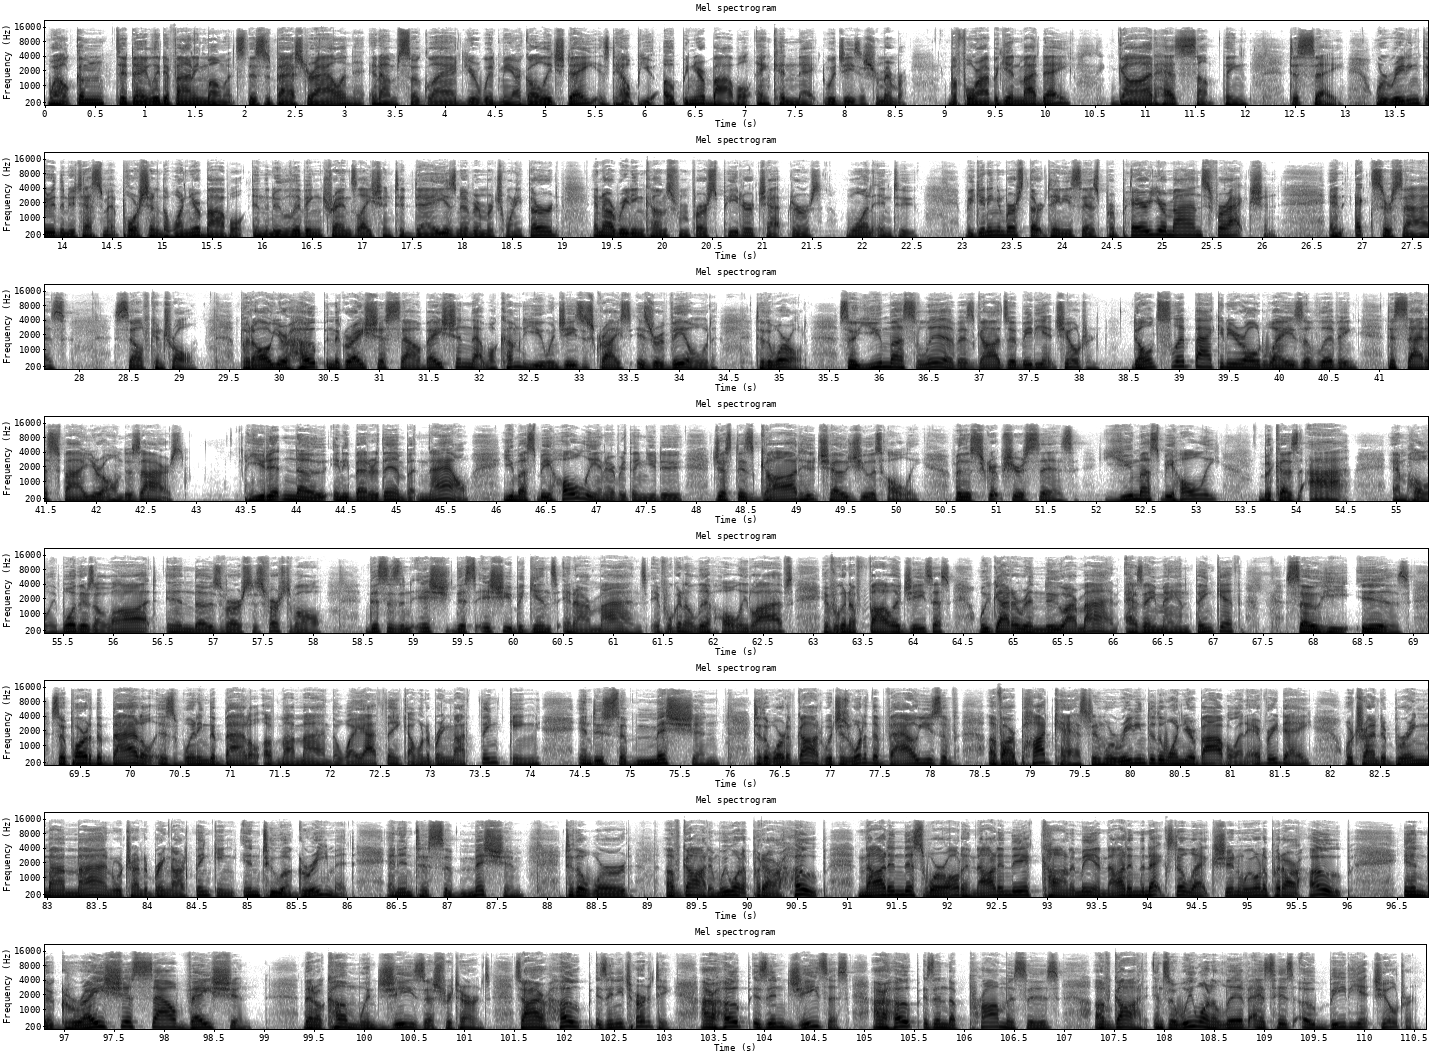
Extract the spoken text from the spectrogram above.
Welcome to Daily Defining Moments. This is Pastor Allen, and I'm so glad you're with me. Our goal each day is to help you open your Bible and connect with Jesus. Remember, before I begin my day, God has something to say. We're reading through the New Testament portion of the One Year Bible in the New Living Translation. Today is November 23rd, and our reading comes from 1 Peter chapters 1 and 2. Beginning in verse 13, he says, Prepare your minds for action and exercise self control. Put all your hope in the gracious salvation that will come to you when Jesus Christ is revealed to the world. So you must live as God's obedient children. Don't slip back into your old ways of living to satisfy your own desires. You didn't know any better then, but now you must be holy in everything you do, just as God who chose you is holy. For the scripture says, You must be holy because I am holy. Boy, there's a lot in those verses. First of all, this is an issue this issue begins in our minds. If we're going to live holy lives if we're going to follow jesus we've got to renew our mind as a man thinketh so he is. So part of the battle is winning the battle of my mind. The way i think i want to bring my thinking into submission to the word of god which is one of the values of of our podcast. And we're reading through the one year bible and every day we're trying to bring my mind we're trying to bring our thinking into agreement and into submission to the Word of God. And we want to put our hope not in this world and not in the economy and not in the next election. We want to put our hope in the gracious salvation that'll come when Jesus returns. So our hope is in eternity. Our hope is in Jesus. Our hope is in the promises of God. And so we want to live as his obedient children.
